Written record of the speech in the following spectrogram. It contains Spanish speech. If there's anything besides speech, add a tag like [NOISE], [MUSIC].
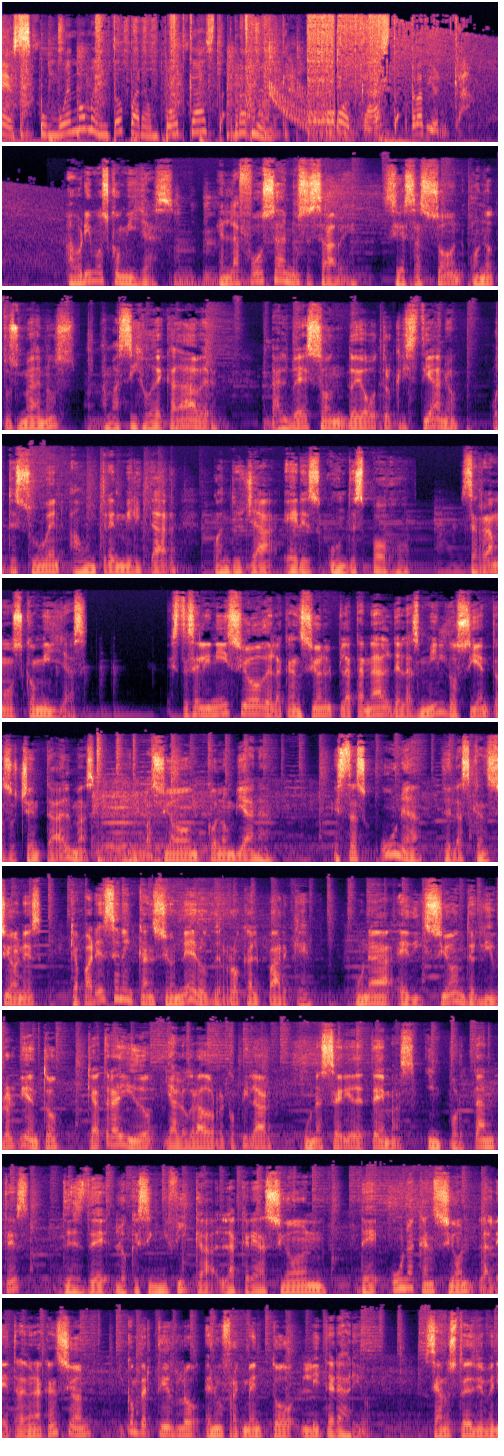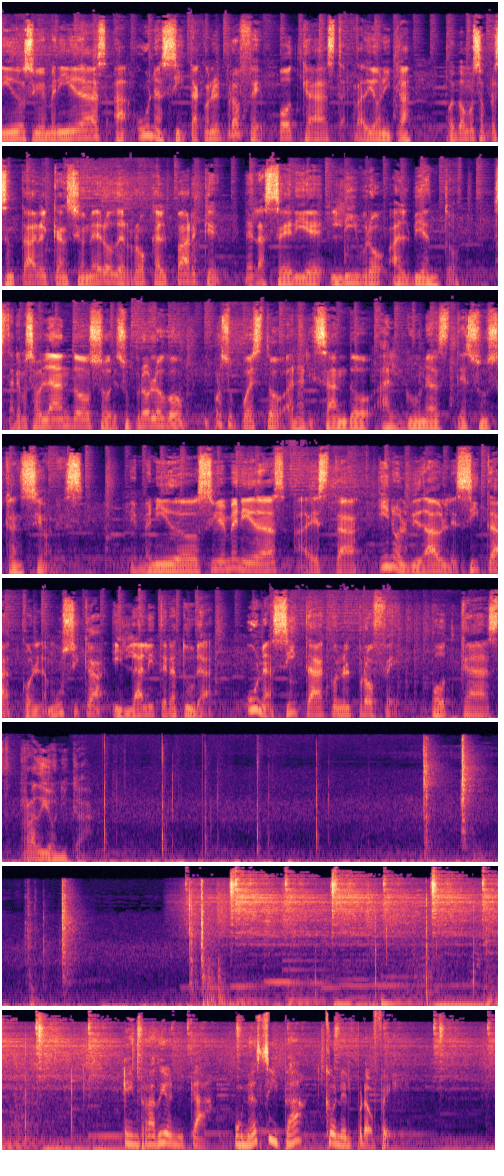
Es un buen momento para un podcast radiónica. Podcast radiónica. Abrimos comillas. En la fosa no se sabe si esas son o no tus manos, amasijo de cadáver. Tal vez son de otro cristiano o te suben a un tren militar cuando ya eres un despojo. Cerramos comillas. Este es el inicio de la canción El Platanal de las 1280 almas, de Pasión Colombiana. Esta es una de las canciones que aparecen en Cancionero de Rock al Parque, una edición del libro El Viento que ha traído y ha logrado recopilar una serie de temas importantes desde lo que significa la creación de una canción, la letra de una canción, y convertirlo en un fragmento literario. Sean ustedes bienvenidos y bienvenidas a Una cita con el profe, podcast Radiónica. Hoy vamos a presentar el cancionero de Rock al Parque de la serie Libro al Viento. Estaremos hablando sobre su prólogo y por supuesto analizando algunas de sus canciones. Bienvenidos y bienvenidas a esta inolvidable cita con la música y la literatura. Una cita con el profe, podcast Radiónica. En Radiónica, una cita con el profe.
